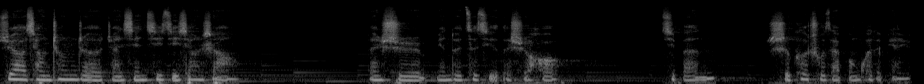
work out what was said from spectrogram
需要强撑着展现积极向上，但是面对自己的时候，基本时刻处在崩溃的边缘。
